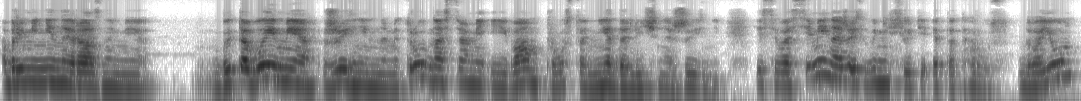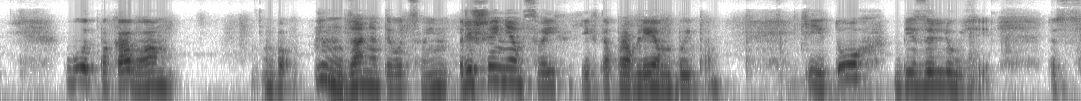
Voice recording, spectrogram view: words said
обременены разными бытовыми жизненными трудностями, и вам просто не до личной жизни. Если у вас семейная жизнь, вы несете этот груз вдвоем, вот пока вам заняты вот своим решением своих каких-то проблем быта. И итог без иллюзий. То есть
